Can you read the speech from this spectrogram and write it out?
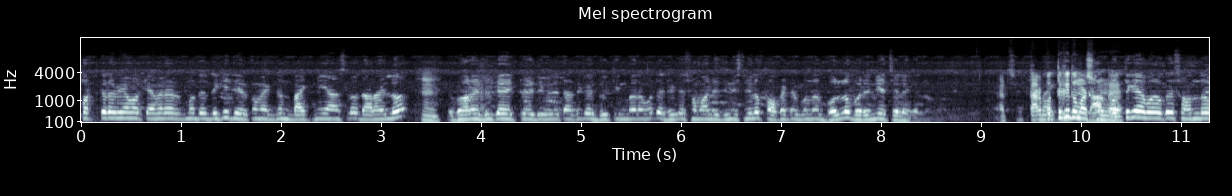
ফট করে আমি আমার ক্যামেরার মধ্যে দেখি যে এরকম একজন বাইক নিয়ে আসলো দাঁড়াইলো। ঘরে ঢুকে একটু এদিকে ওদিকে তার থেকে দুই তিনবারের মধ্যে ঢুকে সমানে জিনিস নিল পকেটের মধ্যে বলল ভরে নিয়ে চলে গেলো। আচ্ছা তারপর থেকে তোমার সঙ্গে? থেকে আবার ওকে সন্দেহ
